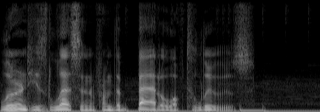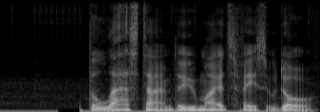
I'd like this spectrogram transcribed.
learned his lesson from the Battle of Toulouse. The last time the Umayyads faced Udo,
